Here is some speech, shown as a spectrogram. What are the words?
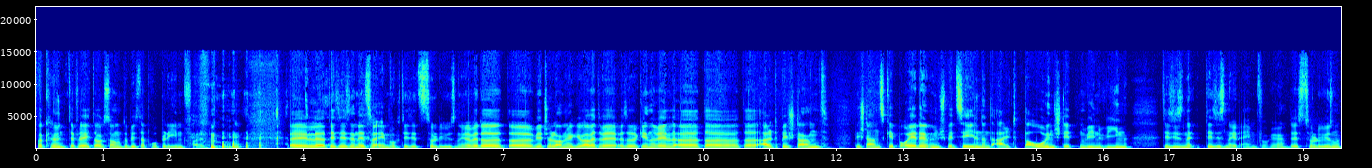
man könnte vielleicht auch sagen, du bist ein Problemfall. Weil äh, das ist ja nicht so einfach, das jetzt zu lösen. Ja? Weil da, mhm. da wird schon lange gearbeitet, weil also generell äh, der, der Altbestand, Bestandsgebäude, im Speziellen und der Altbau in Städten wie in Wien, das ist nicht, das ist nicht einfach, ja? das zu lösen.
